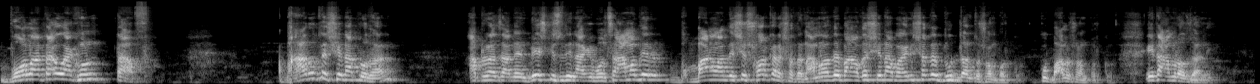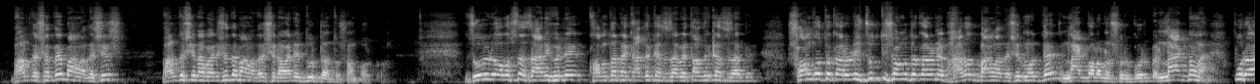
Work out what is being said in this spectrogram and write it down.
বলাটাও এখন টাফ ভারতের সেনা প্রধান আপনারা জানেন, বেশ কিছুদিন আগে বলছে, আমাদের বাংলাদেশের সরকারের সাথে না, আমাদের বাংলাদেশ সেনাবাহিনীর সাথে দুর্দান্ত সম্পর্ক, খুব ভালো সম্পর্ক। এটা আমরাও জানি। ভারতের সাথে বাংলাদেশের, ভারতের সেনাবাহিনীর সাথে বাংলাদেশ সেনাবাহিনীর দুর্দান্ত সম্পর্ক। জরুরি অবস্থা জারি হলে ক্ষমতাটা কাদের কাছে যাবে? তাদের কাছে যাবে। সঙ্গত কারণে, যুক্তিসঙ্গত কারণে ভারত বাংলাদেশের মধ্যে নাক গলানো শুরু করবে। নাক না পুরা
